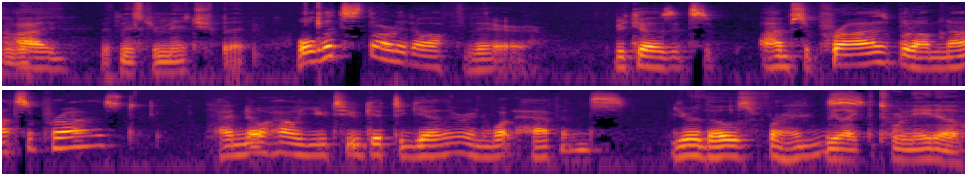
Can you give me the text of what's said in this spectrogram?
with, I- with Mr. Mitch, but Well, let's start it off there because it's. I'm surprised, but I'm not surprised. I know how you two get together and what happens. You're those friends. we like the tornado.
